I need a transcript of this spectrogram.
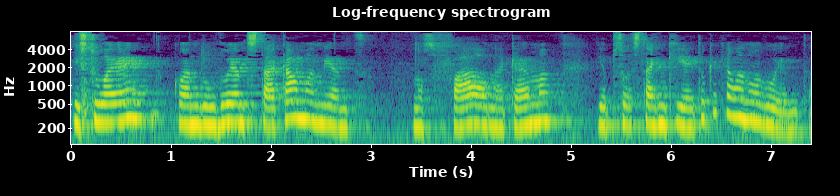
Isto é, quando o doente está calmamente no sofá ou na cama e a pessoa está inquieta, o que é que ela não aguenta?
